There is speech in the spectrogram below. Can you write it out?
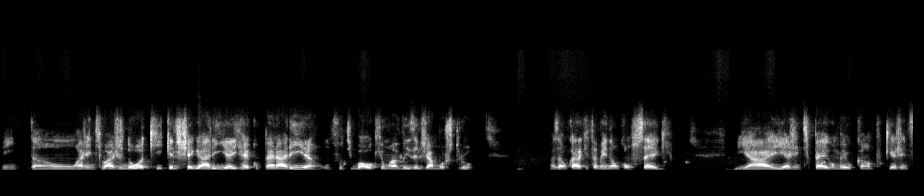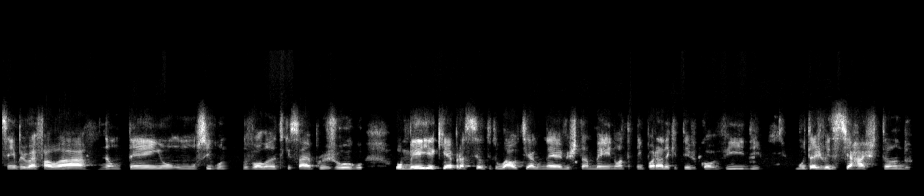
Então a gente imaginou aqui que ele chegaria e recuperaria um futebol que uma vez ele já mostrou. Mas é um cara que também não consegue. E aí a gente pega o meio campo que a gente sempre vai falar, não tem um segundo volante que saia para o jogo, o meia que é para ser o titular, o Thiago Neves, também numa temporada que teve Covid, muitas vezes se arrastando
